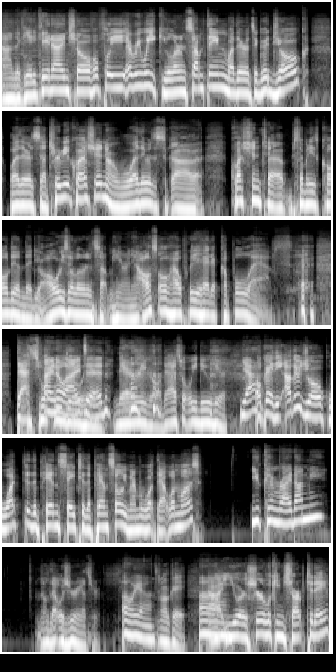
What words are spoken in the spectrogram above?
on the Katie K9 show. Hopefully, every week you learn something, whether it's a good joke, whether it's a trivia question, or whether it's a question to somebody's called in, that you always are learning something here. And also, hopefully, you had a couple laughs. That's what I know we do I here. did. There we go. That's what we do here. Yeah. Okay, the other joke, what did the pen say to the pencil? You remember what that one was? You can write on me? No, that was your answer. Oh, yeah. Okay. uh, Um, you are sure looking sharp today.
